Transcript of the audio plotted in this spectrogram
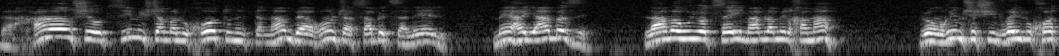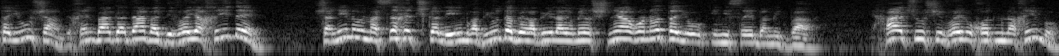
ואחר שהוציא משם הלוחות ונתנם בארון שעשה בצלאל, מה היה בזה? למה הוא יוצא עמם למלחמה? ואומרים ששברי לוחות היו שם, וכן בהגדה, דברי יחיד הם. שנינו ממסכת שקלים, רבי יהודה ברבי אלי אומר, שני ארונות היו עם ישראל במדבר. אחד שהוא שברי לוחות מונחים בו.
